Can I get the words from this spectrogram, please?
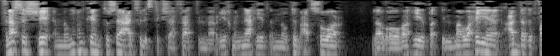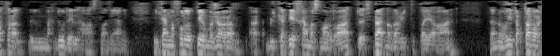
في نفس الشيء إنه ممكن تساعد في الاستكشافات في المريخ من ناحية إنه تبعث صور للروفر هي المروحية عدت الفترة المحدودة لها أصلا. يعني هي كان المفروض تطير مجرد بالكثير خمس مرات لاثبات نظرية الطيران لأنه هي تعتبر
